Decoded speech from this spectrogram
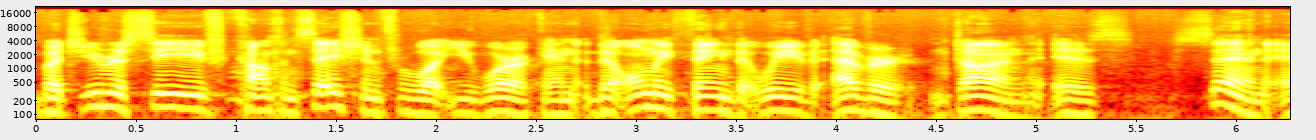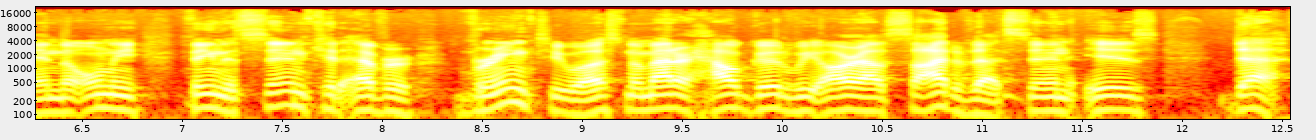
But you receive compensation for what you work. And the only thing that we've ever done is sin. And the only thing that sin could ever bring to us, no matter how good we are outside of that sin, is death.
